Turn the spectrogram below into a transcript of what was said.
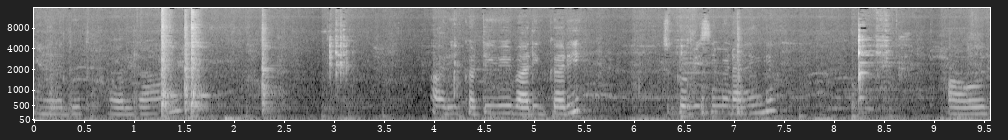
मेरा खोल रहा है। और ये कटी हुई बारीक गरी इसको भी इसी में डालेंगे। और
